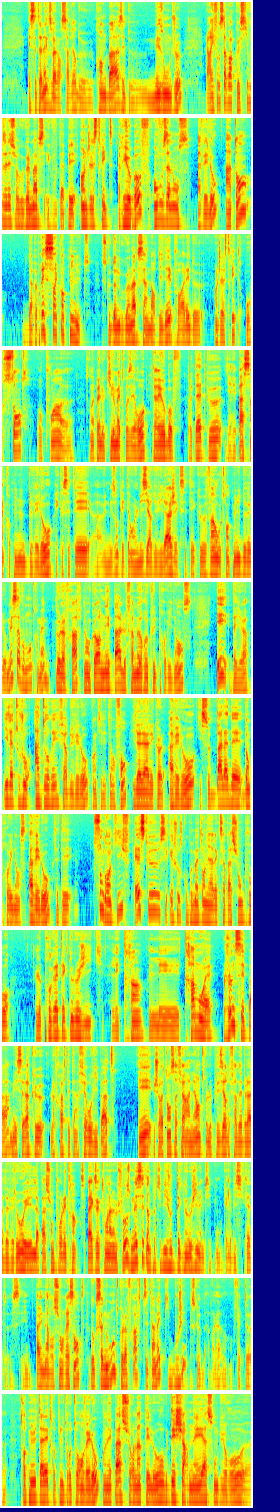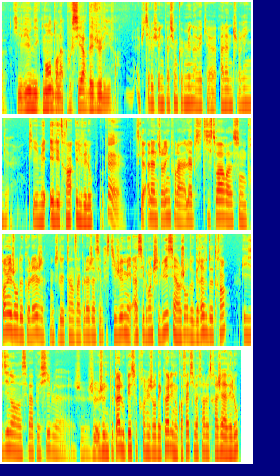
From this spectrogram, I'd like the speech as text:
Et cette annexe va leur servir de camp de base et de maison de jeu. Alors il faut savoir que si vous allez sur Google Maps et que vous tapez Angel Street Rehoboth, on vous annonce à vélo un temps d'à peu près 50 minutes. Ce que donne Google Maps, c'est un ordre d'idée pour aller de Angel Street au centre, au point, euh, ce qu'on appelle le kilomètre zéro de Rehoboth. Peut-être qu'il n'y avait pas 50 minutes de vélo et que c'était euh, une maison qui était en lisière du village et que c'était que 20 ou 30 minutes de vélo. Mais ça vous montre quand même que Lovecraft, là encore, n'est pas le fameux reclus de Providence et d'ailleurs, il a toujours adoré faire du vélo quand il était enfant. Il allait à l'école à vélo, il se baladait dans Providence à vélo. C'était son grand kiff. Est-ce que c'est quelque chose qu'on peut mettre en lien avec sa passion pour le progrès technologique, les trains, les tramways Je ne sais pas, mais il s'avère que Lovecraft était un ferrovipate et j'aurais tendance à faire un lien entre le plaisir de faire des balades à vélo et la passion pour les trains. C'est pas exactement la même chose, mais c'est un petit bijou de technologie, même si, bon, la bicyclette, c'est pas une invention récente. Donc ça nous montre que Lovecraft, c'est un mec qui bougeait, parce que, bah voilà, vous faites 30 minutes aller, 30 minutes retour en vélo. On n'est pas sur l'intello décharné à son bureau, euh, qui vit uniquement dans la poussière des vieux livres. Et puis ça lui fait une passion commune avec euh, Alan Turing, qui aimait et les trains et le vélo. Ok. Parce que Alan Turing, pour la, petite histoire, euh, son premier jour de collège, donc il était dans un collège assez prestigieux, mais assez loin de chez lui, c'est un jour de grève de train. Et il se dit non, c'est pas possible, euh, je, ne peux pas louper ce premier jour d'école. Et donc en fait, il va faire le trajet à vélo.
